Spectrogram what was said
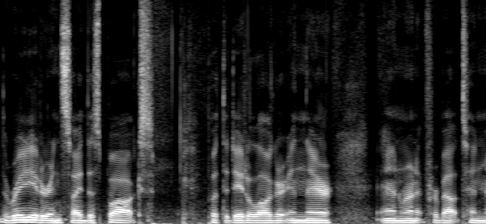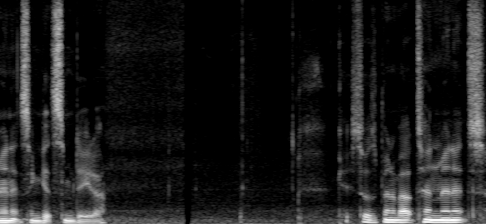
the radiator inside this box put the data logger in there and run it for about 10 minutes and get some data. Okay, so it's been about 10 minutes.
